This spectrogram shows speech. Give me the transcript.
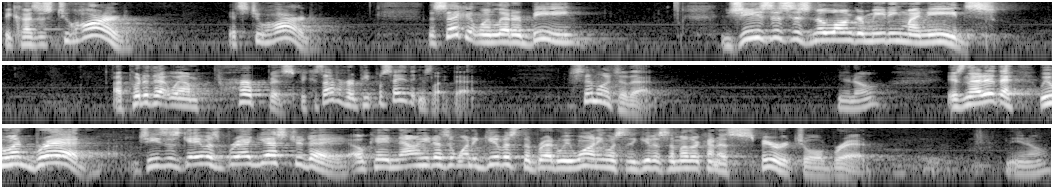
because it's too hard. It's too hard. The second one, letter B, Jesus is no longer meeting my needs. I put it that way on purpose because I've heard people say things like that. Similar to that. You know? Isn't that it? We want bread. Jesus gave us bread yesterday. Okay, now he doesn't want to give us the bread we want. He wants to give us some other kind of spiritual bread. You know?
